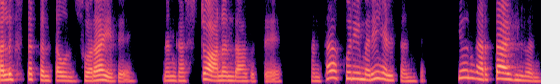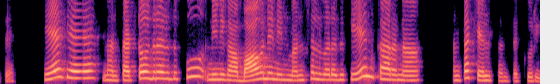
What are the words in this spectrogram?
ಮಲಗಿಸ್ತಕ್ಕಂತ ಒಂದು ಸ್ವರ ಇದೆ. ನನ್ಗೆ ಅಷ್ಟು ಆನಂದ ಆಗುತ್ತೆ. ಅಂತ ಕುರಿ ಮರಿ ಹೇಳ್ತಂತೆ. ಇವನ್ಗೆ ಅರ್ಥ ಆಗಿಲ್ವಂತೆ. ಹೇಗೆ? ನಾನ್ ತಟ್ಟೋದ್ರದಕ್ಕೂ ನಿನಗ ಆ ಭಾವನೆ ನಿನ್ ಮನ್ಸಲ್ಲಿ ಬರೋದಕ್ಕೆ ಏನ್ ಕಾರಣ? ಅಂತ ಕೇಳ್ತಂತೆ ಕುರಿ.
